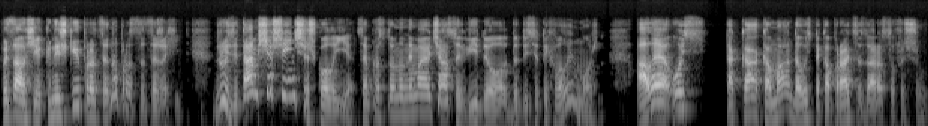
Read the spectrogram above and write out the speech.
писав ще книжки про це. Ну просто це жахіть. Друзі, там ще ж інші школи є. Це просто ну, немає часу. Відео до 10 хвилин можна. Але ось така команда, ось така праця зараз у ФШУ.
